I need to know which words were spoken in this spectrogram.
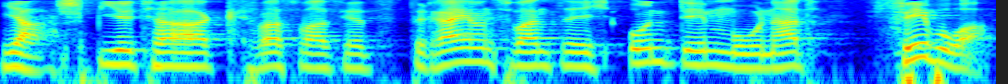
ja, Spieltag, was war es jetzt, 23 und dem Monat Februar.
